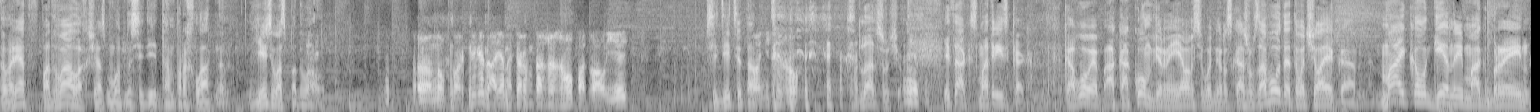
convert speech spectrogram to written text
Говорят, в подвалах сейчас модно сидеть, там прохладно. Есть у вас подвал? Э, ну, в квартире, да, я на первом этаже живу, подвал есть. Сидите там. Но не сижу. Ладно, шучу. Нет. Итак, смотрите как. Кого, о каком, вернее, я вам сегодня расскажу. Зовут этого человека Майкл Генри Макбрейн.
